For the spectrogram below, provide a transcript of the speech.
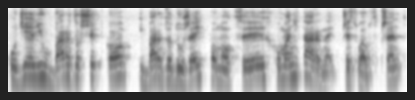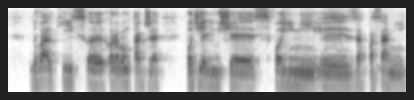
udzielił bardzo szybko i bardzo dużej pomocy humanitarnej. Przysłał sprzęt do walki z e, chorobą, także podzielił się swoimi zapasami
